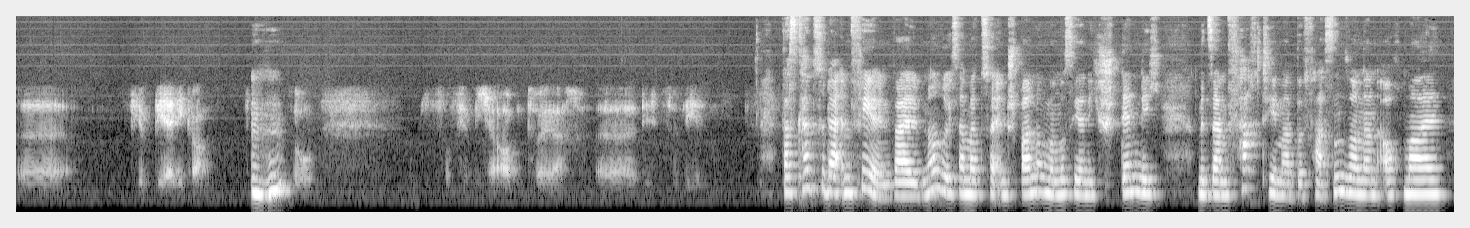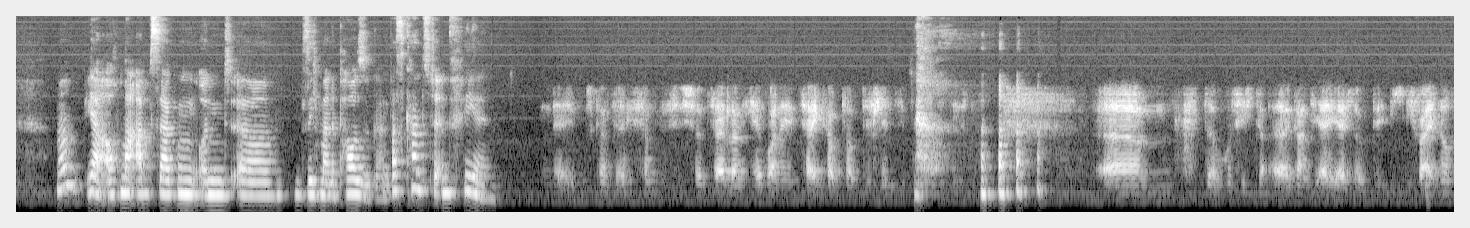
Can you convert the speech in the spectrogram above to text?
äh, für Werdegang. Mhm. So, Abenteuer, äh, dies zu lesen. Was kannst du da empfehlen? Weil, ne, so ich sag mal, zur Entspannung, man muss sich ja nicht ständig mit seinem Fachthema befassen, sondern auch mal, ne, ja, auch mal absacken und äh, sich mal eine Pause gönnen. Was kannst du empfehlen? Nee, ich muss ganz ehrlich sagen, das ist schon Zeit lang her, wann ich Zeit gehabt habe, das letzte lesen. Ähm, da muss ich äh, ganz ehrlich, also ich, ich weiß noch,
